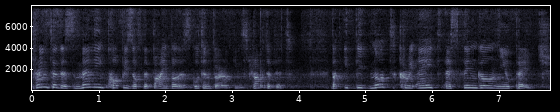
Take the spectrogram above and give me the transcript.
printed as many copies of the Bible as Gutenberg instructed it, but it did not create a single new page.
